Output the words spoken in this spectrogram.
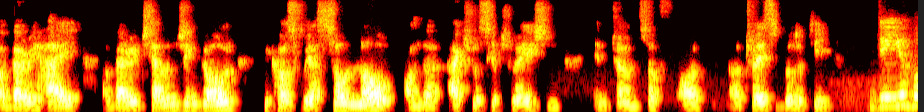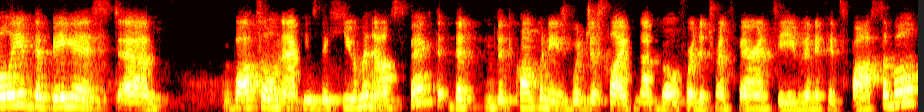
a very high, a very challenging goal because we are so low on the actual situation in terms of our, our traceability. Do you believe the biggest um, bottleneck is the human aspect that that companies would just like not go for the transparency even if it's possible,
